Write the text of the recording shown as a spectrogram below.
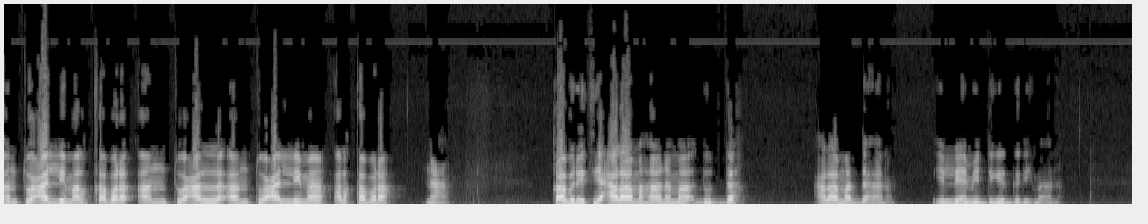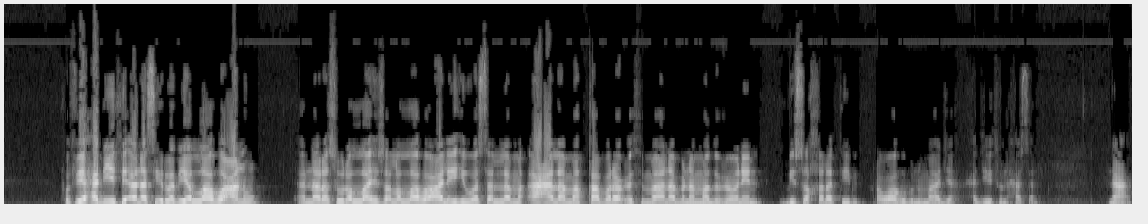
أن تعلم القبر أن تعل أن تعلم القبر. نعم. قبرتي علامها نما دده علامة دهانا اللي يمد قديه معنا. ففي حديث أنس رضي الله عنه أن رسول الله صلى الله عليه وسلم أعلم قبر عثمان بن مدعون بصخرة رواه ابن ماجه. حديث حسن. نعم.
